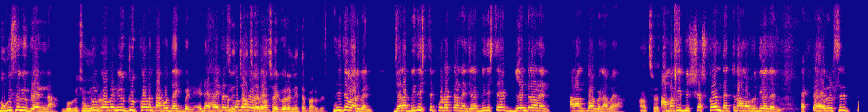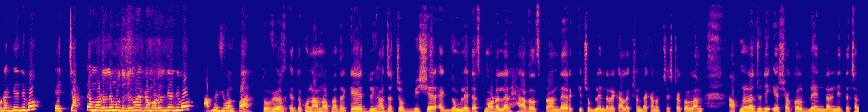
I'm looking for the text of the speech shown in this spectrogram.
বুগুসুগি ব্র্যান্ড না। গুগল করবেন ইউটিউব করবেন তারপর দেখবেন। এটা হ্যাভেলস মানে কত বাছাই করে নিতে পারবে। নিতে পারবেন। যারা বিদেশ থেকে প্রোডাক্ট আনেন যারা বিদেশ থেকে ব্লেন্ডার আনেন আর আনতে হবে না ভাইয়া। আচ্ছা আচ্ছা। আমাকে বিশ্বাস করেন দায়িত্বটা আমার দিয়ে দেন। একটা হ্যাভেলস এর প্রোডাক্ট দিয়ে দিব এই চারটা মডেলের মধ্যে যে কোনো একটা মডেল দিয়ে দিব, আপনি জীবন পার। তো ভিউয়ার্স এতক্ষণ আমরা আপনাদেরকে দুই হাজার চব্বিশের একদম লেটেস্ট মডেলের হ্যাভেলস ব্র্যান্ডের কিছু ব্লেন্ডারের কালেকশন দেখানোর চেষ্টা করলাম। আপনারা যদি এ সকল ব্লেন্ডার নিতে চান,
